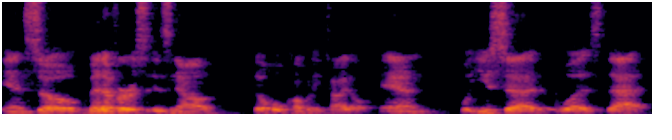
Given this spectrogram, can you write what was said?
And so Metaverse is now the whole company title. And what you said was that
